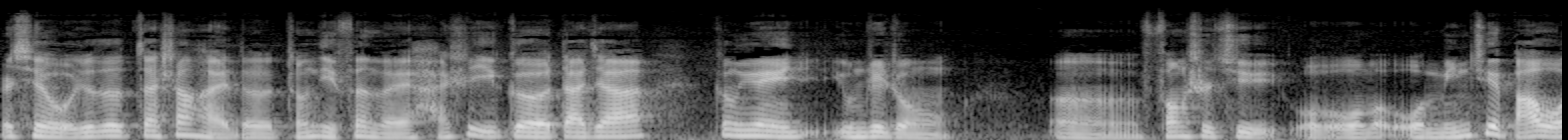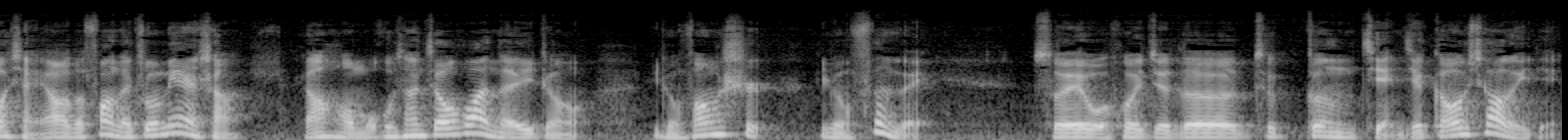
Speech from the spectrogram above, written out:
而且我觉得在上海的整体氛围还是一个大家更愿意用这种呃方式去，我我我明确把我想要的放在桌面上，然后我们互相交换的一种一种方式，一种氛围。所以我会觉得就更简洁高效一点。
